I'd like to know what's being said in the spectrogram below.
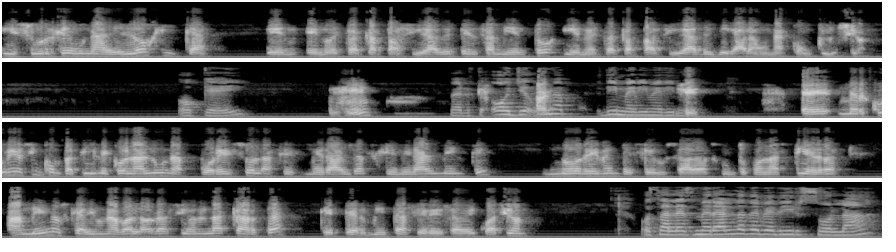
y surge una lógica en, nuestra capacidad de pensamiento y en nuestra capacidad de llegar a una conclusión. Ok. Oye, ah. una... dime, dime, dime. Sí. Eh, Mercurio es incompatible con la Luna, por eso las esmeraldas generalmente no deben de ser usadas junto con las piedras, a menos que haya una valoración en la carta que permita hacer esa adecuación. O sea, ¿la esmeralda debe ir sola?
